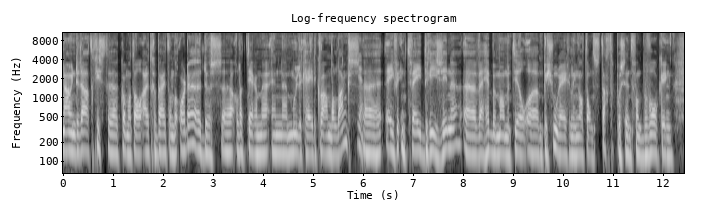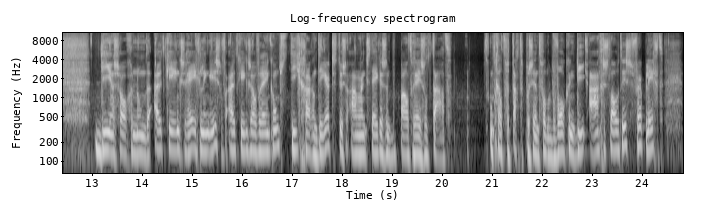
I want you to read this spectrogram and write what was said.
Nou, inderdaad, gisteren kwam het al uitgebreid aan de orde. Dus uh, alle termen en uh, moeilijkheden kwamen langs. Ja. Uh, even in twee, drie zinnen. wij hebben momenteel een pensioenregeling, althans 80% van de bevolking, die een zogenoemde uitkeringsregeling is, of uitkeringsovereenkomst, die garandeert tussen aanhalingstekens een bepaald resultaat. Het geldt voor 80% van de bevolking die aangesloten is, verplicht,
